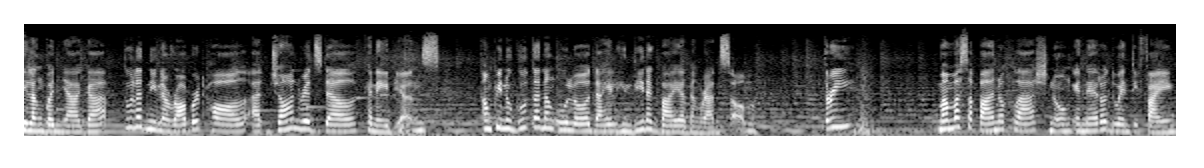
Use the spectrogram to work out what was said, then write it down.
Ilang banyaga, tulad ni na Robert Hall at John Ridsdale, Canadians, ang pinugutan ng ulo dahil hindi nagbayad ng ransom. 3. Mama Sapano Clash noong Enero 25,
